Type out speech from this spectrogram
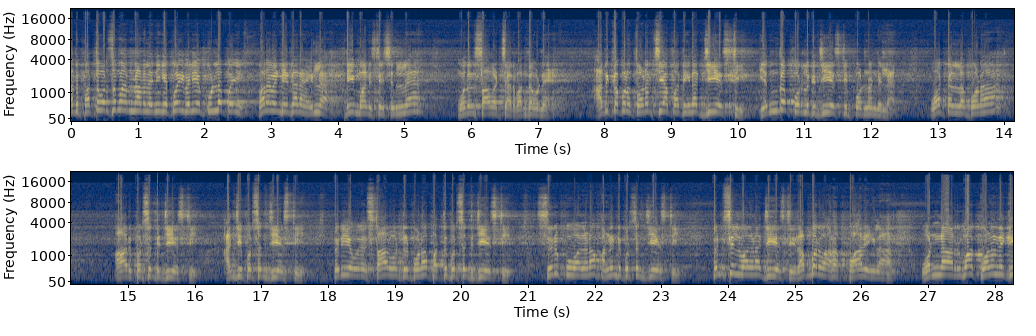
அது பத்து வருஷமா இருந்த அதில் நீங்க போய் வெளியே உள்ள போய் வர வேண்டியது தானே? இல்லை. டிமானிஸ்டேஷன்ல முதல் சாவடிச்சார் வந்தவுடனே அதுக்கப்புறம் தொடர்ச்சியா பாத்தீங்கன்னா ஜிஎஸ்டி எந்த பொருளுக்கு ஜிஎஸ்டி போடணும்னு இல்லை. ஹோட்டலில் போனால் ஆறு பர்சன்ட் ஜிஎஸ்டி அஞ்சு பர்சன்ட் ஜிஎஸ்டி பெரிய ஒரு ஸ்டார் ஹோட்டல் போனால் பத்து பர்சன்ட் ஜிஎஸ்டி செருப்பு வாங்கினா பன்னெண்டு பர்சன்ட் ஜிஎஸ்டி பென்சில் வாங்கினா ஜிஎஸ்டி ரப்பர் வாட பாவீங்களா? ஒன்னாயிரம் ரூபாய் குழந்தைக்கு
